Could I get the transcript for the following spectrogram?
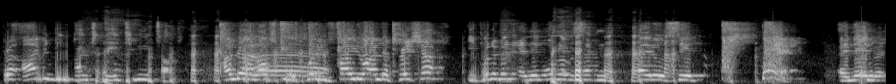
bro? I haven't been punched in the head too many times. Andrei Arlovsky was putting Fido under pressure. He put him in, and then all of a sudden, Fido said, "Bam!" And then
